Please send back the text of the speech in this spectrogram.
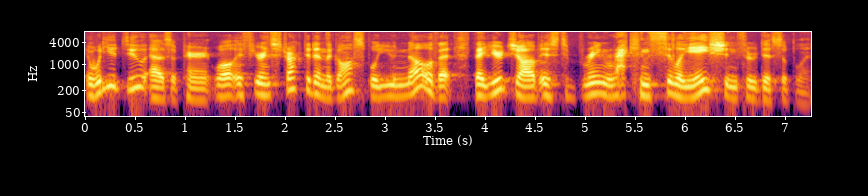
And what do you do as a parent? Well, if you're instructed in the gospel, you know that, that your job is to bring reconciliation through discipline.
